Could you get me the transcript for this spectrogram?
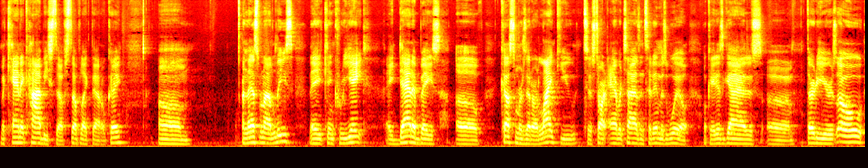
mechanic hobby stuff, stuff like that. Okay. Um, and last but not least, they can create a database of customers that are like you to start advertising to them as well. Okay, this guy is uh, 30 years old.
